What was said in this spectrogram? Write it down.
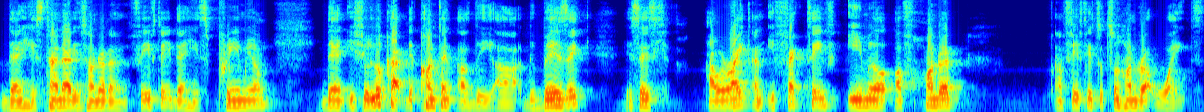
then his standard is 150 then his premium then if you look at the content of the uh, the basic it says I will write an effective email of 150 to 200 words.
